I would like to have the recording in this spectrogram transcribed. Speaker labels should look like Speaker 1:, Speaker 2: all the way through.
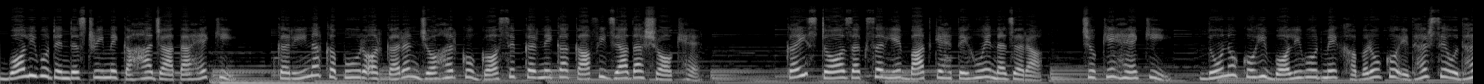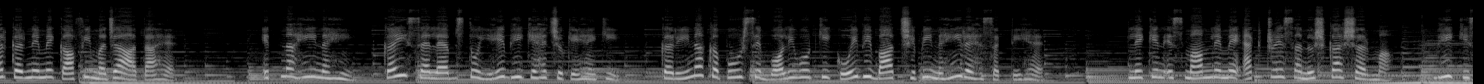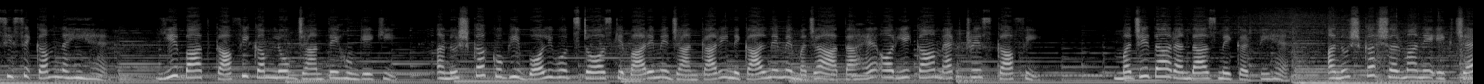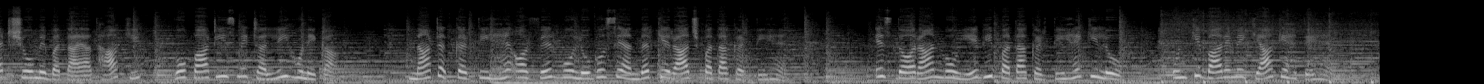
Speaker 1: Bollywood industry में कहा जाता है कि करीना कपूर और करण जौहर को गॉसिप करने का काफ़ी ज़्यादा शौक है। कई स्टॉर्स अक्सर ये बात कहते हुए नज़र आ चुके हैं कि दोनों को ही बॉलीवुड में खबरों को इधर से उधर करने में काफ़ी मज़ा आता है। इतना ही नहीं, कई सेलेब्स तो ये भी कह चुके हैं कि करीना कपूर से बॉलीवुड की कोई भी बात छिपी नहीं रह सकती है। लेकिन इस मामले में एक्ट्रेस अनुष्का शर्मा भी किसी से कम नहीं है ये बात काफ़ी कम लोग जानते होंगे कि अनुष्का को भी बॉलीवुड स्टार्स के बारे में जानकारी निकालने में मज़ा आता है और ये काम एक्ट्रेस काफ़ी मज़ेदार अंदाज में करती हैं। अनुष्का शर्मा ने एक चैट शो में बताया था कि वो पार्टीज़ में टल्ली होने का नाटक करती हैं और फिर वो लोगों से अंदर के राज पता करती हैं। इस दौरान वो ये भी पता करती हैं कि लोग उनके बारे में क्या कहते हैं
